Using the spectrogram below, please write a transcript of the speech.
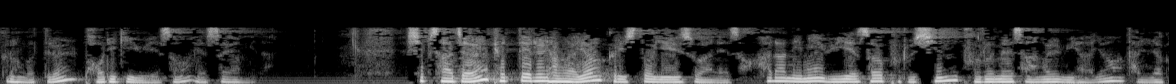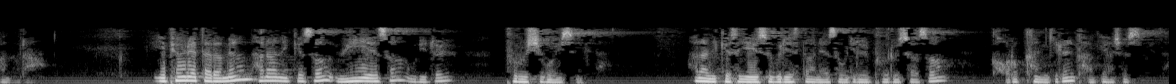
그런 것들을 버리기 위해서 애써야 합니다. 14절, 표대를 향하여 그리스도 예수 안에서 하나님이 위에서 부르신 부름의 상을 위하여 달려가노라. 이 표현에 따르면 하나님께서 위에서 우리를 부르시고 있습니다. 하나님께서 예수 그리스도 안에서 우리를 부르셔서 거룩한 길을 가게 하셨습니다.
